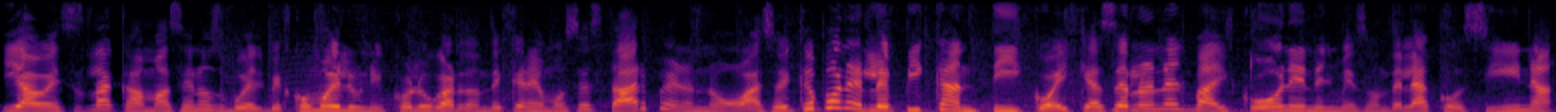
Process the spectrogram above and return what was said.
Y a veces la cama se nos vuelve como el único lugar donde queremos estar, pero no, eso hay que ponerle picantico. Hay que hacerlo en el balcón, en el mesón de la cocina,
